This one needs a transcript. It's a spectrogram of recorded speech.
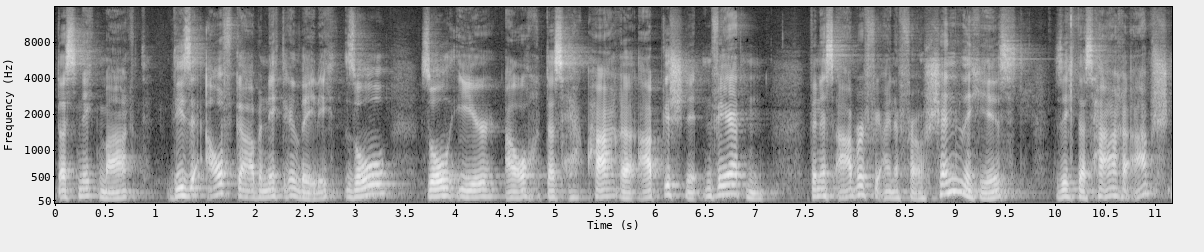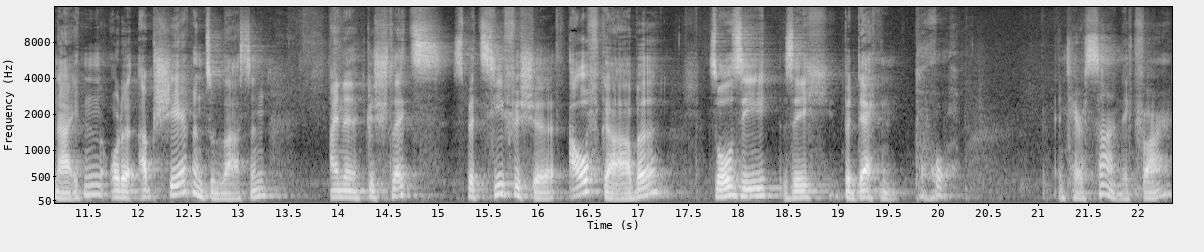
das nicht mag, diese Aufgabe nicht erledigt, soll, soll ihr auch das Haare abgeschnitten werden. Wenn es aber für eine Frau schändlich ist, sich das Haare abschneiden oder abscheren zu lassen, eine geschlechtsspezifische Aufgabe, soll sie sich bedecken. Boah, interessant, nicht wahr?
